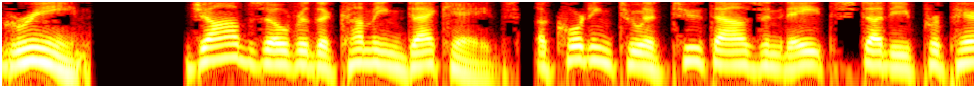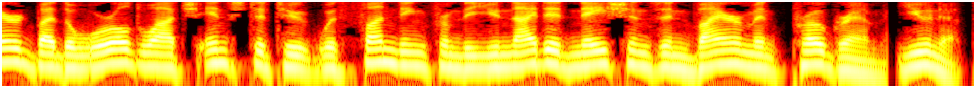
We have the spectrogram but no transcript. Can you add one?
green jobs over the coming decades, according to a 2008 study prepared by the WorldWatch Institute with funding from the United Nations Environment Programme UNEP.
